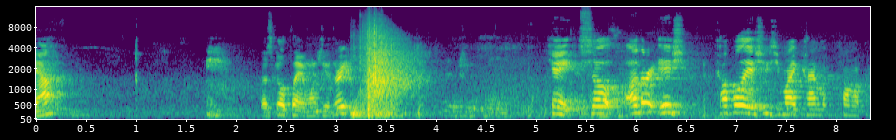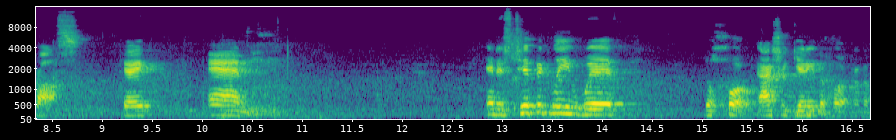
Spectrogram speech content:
Yeah? Let's go play. One, two, three. Okay, so other issue, a couple of issues you might come, come across. Okay, and and it's typically with the hook, actually getting the hook on the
